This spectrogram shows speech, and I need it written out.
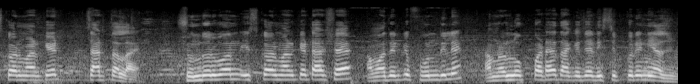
স্কোয়ার মার্কেট চারতলায়। সুন্দরবন স্কোয়ার মার্কেট আসে, আমাদেরকে ফোন দিলে আমরা লোক পাঠায় তাকে যা রিসিভ করে নিয়ে আসব।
